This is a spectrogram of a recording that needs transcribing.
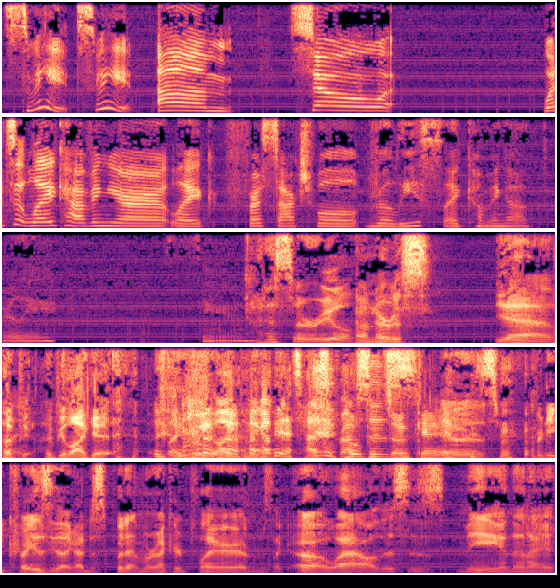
Sweet, sweet. Um, so what's it like having your like first actual release like coming up really soon? Kind of surreal. Kind of nervous. Yeah. Hope, like- you, hope you like it. like we like we got the test Hope presses. it's okay. It was pretty crazy. Like I just put it in my record player and was like, "Oh wow, this is me." And then I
